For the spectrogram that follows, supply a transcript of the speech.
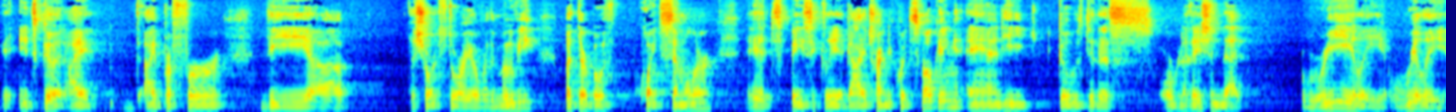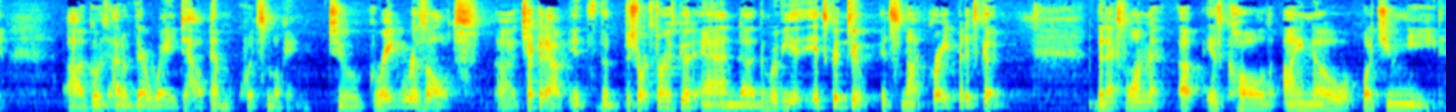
it's good. I I prefer the uh, the short story over the movie, but they're both quite similar. It's basically a guy trying to quit smoking, and he goes to this organization that really, really uh, goes out of their way to help him quit smoking. To great results. Uh, check it out. It's the, the short story is good, and uh, the movie it's good too. It's not great, but it's good. The next one up is called "I Know What You Need."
